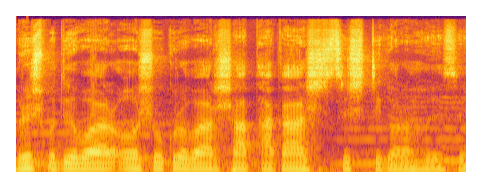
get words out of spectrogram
বৃহস্পতিবার ও শুক্রবার সাত আকাশ সৃষ্টি করা হয়েছে।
